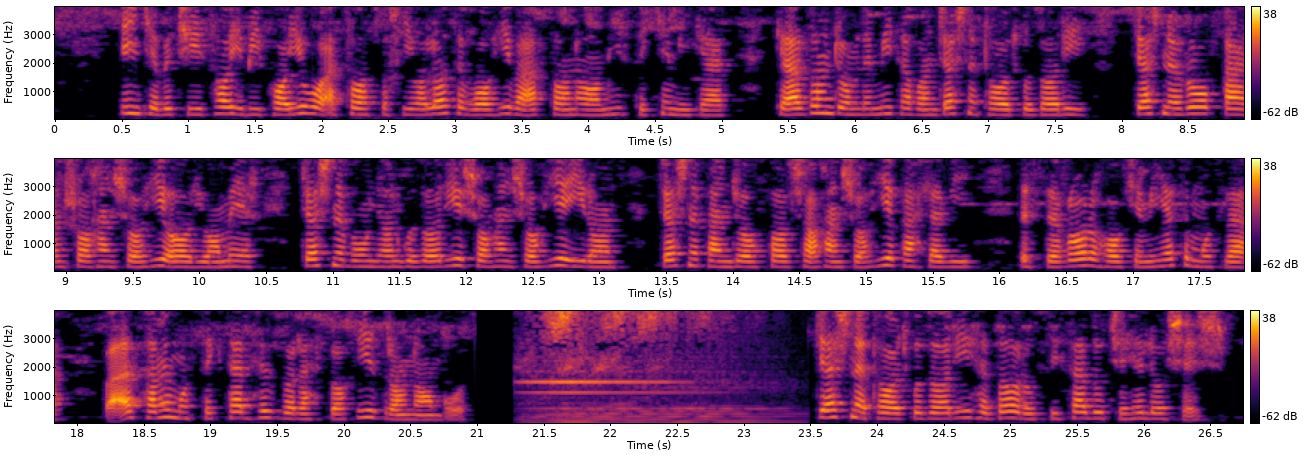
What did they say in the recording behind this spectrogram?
اینکه به چیزهای بیپایه و اساس به خیالات واهی و افسانه آمیز تکیه می کرد که از آن جمله می توان جشن تاجگذاری جشن رب قرن شاهنشاهی آریامر جشن بنیانگذاری شاهنشاهی ایران جشن پنجاه سال شاهنشاهی پهلوی استقرار حاکمیت مطلق و از همه مستکتر حزب رستاخیز را نام برد. جشن تاجگذاری 1346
